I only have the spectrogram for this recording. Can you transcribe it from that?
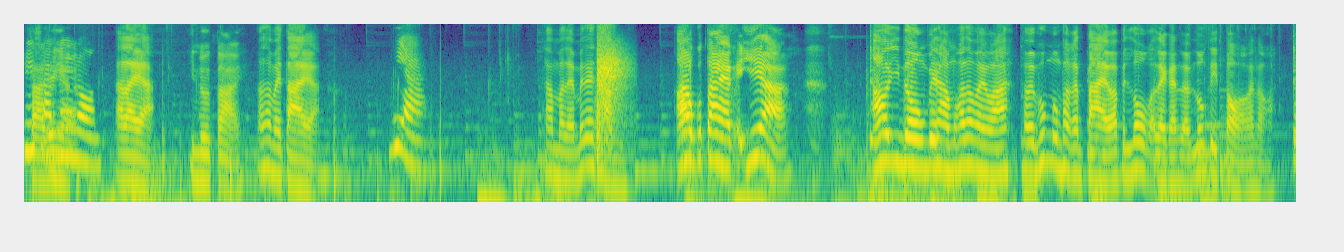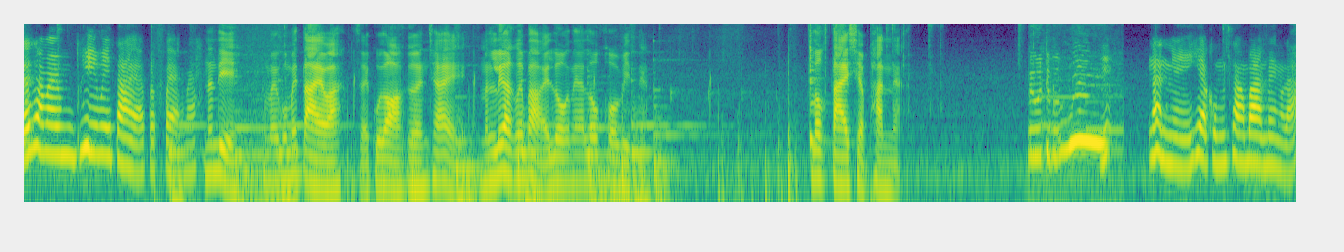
พี่ตายซันได้ไง แน่นอนอะไรอะอินโดตายแล้วทำไมตายอะเนี่ยทำอะไรไม่ได้ทำเอ้ากูแตกไอ้เหี้ยเอาอีโดงไปทำเขาทำไมวะทำไมพวกมึงพากันตายวะเป็นโรคอะไรกันแบบโรคติดต่อกันเหรอแล้วทำไมพี่ไม่ตายอะแปลกๆนะนั่นดิทำไมกูไม่ตายวะใส่กูหลอกเกินใช่ มันเลือกหรือเปล่าไอ้โรคเนี่ยโรคโควิดเนี่ยโรคตายเฉียบพลันเนี่ยนั่นไงเฮียกูไม่สร้างบ้านแม่งละ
